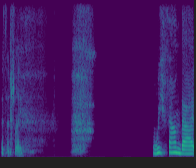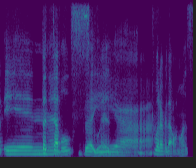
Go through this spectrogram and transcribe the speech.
essentially. We found that in The devil's the squid. yeah. whatever that one was.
